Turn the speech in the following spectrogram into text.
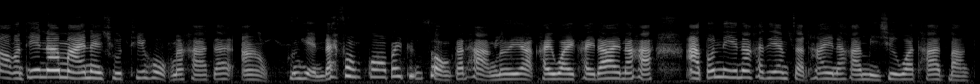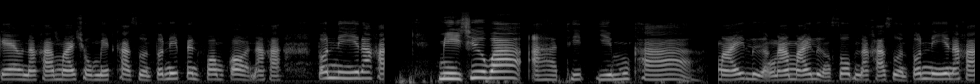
ต่อกันที่หน้าไม้ในชุดที่ 6 นะคะ ได้อ้าวเพิ่งเห็นได้ฟอมกอไปถึง 2 กระถางเลยอะใครไวใครได้นะคะอะต้นนี้นะคะที่แอมจัดให้นะคะ มีชื่อว่าธาตุบางแก้วนะคะ ไม้โชว์เม็ดค่ะ ส่วนต้นนี้เป็นฟอมกอนะคะ ต้นนี้นะคะ มีชื่อว่าอาทิตย์ยิ้มค่ะ ไม้เหลืองนะไม้เหลืองส้มนะคะ ส่วนต้นนี้นะคะ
